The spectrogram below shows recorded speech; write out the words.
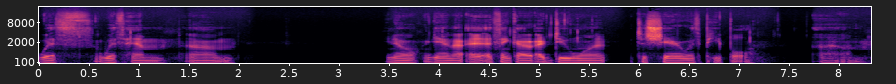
with with him. Um, you know, again, I, I think I, I do want to share with people um,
